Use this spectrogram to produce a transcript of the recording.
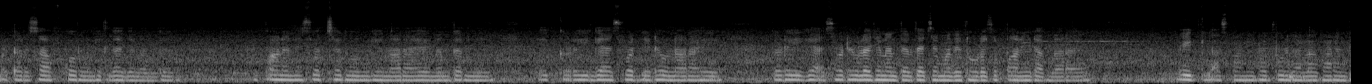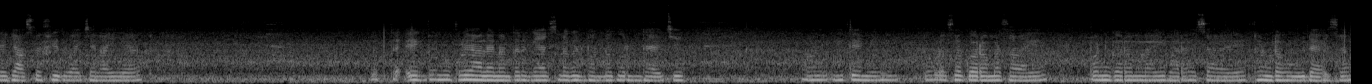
मटर साफ़ करून घेतल्याच्यानंतर पाण्याने स्वच्छ धुवून घेणार आहे. नंतर मी एक कढई गॅसवरती ठेवणार आहे. कढई गॅसवर ठेवल्याच्या नंतर त्याच्यामध्ये थोडंसं पाणी टाकणार आहे. एक ग्लास पाणी भरपूर झालं कारण ते जास्त शिजवायचे नाही आहे फक्त एक दोन उकळी आल्यानंतर गॅस लगेच बंद करून घ्यायची. आणि इथे मी थोडंसं गरमच आहे पण गरम नाही भरायचं आहे थंड होऊ द्यायचं.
